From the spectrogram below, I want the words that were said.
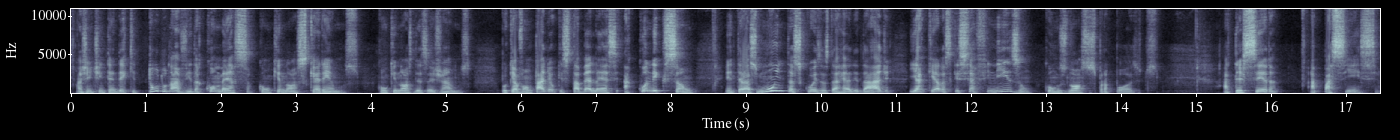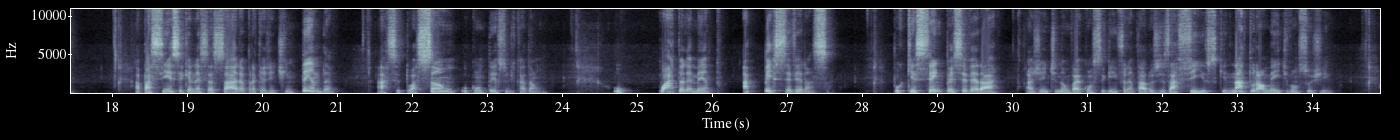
A gente entender que tudo na vida começa com o que nós queremos, com o que nós desejamos, porque a vontade é o que estabelece a conexão entre as muitas coisas da realidade e aquelas que se afinizam com os nossos propósitos. A terceira, a paciência. A paciência que é necessária para que a gente entenda a situação, o contexto de cada um. O quarto elemento, a perseverança. Porque sem perseverar, a gente não vai conseguir enfrentar os desafios que naturalmente vão surgir.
